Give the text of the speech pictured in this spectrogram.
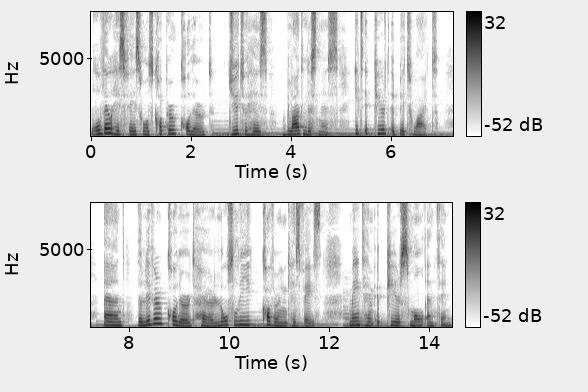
Although his face was copper colored due to his bloodlessness, it appeared a bit white, and the liver colored hair loosely covering his face made him appear small and thin.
